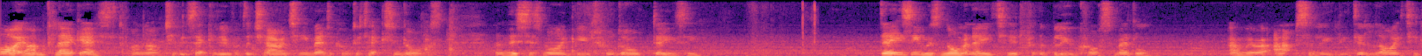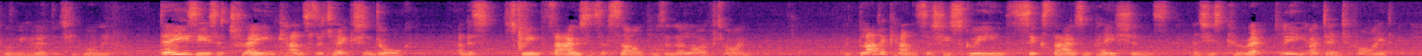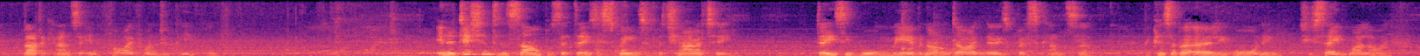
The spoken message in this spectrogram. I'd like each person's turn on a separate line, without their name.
Hi, I'm Claire Guest and I'm Chief Executive of the charity Medical Detection Dogs and this is my beautiful dog Daisy. Daisy was nominated for the Blue Cross Medal and we were absolutely delighted when we heard that she'd won it. Daisy is a trained cancer detection dog and has screened thousands of samples in her lifetime. With bladder cancer, she screened 6,000 patients and she's correctly identified bladder cancer in 500 people. In addition to the samples that Daisy screens for charity, Daisy warned me of an undiagnosed breast cancer. Because of her early warning, she saved my life.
